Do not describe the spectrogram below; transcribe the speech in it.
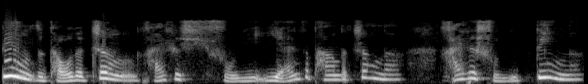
病字头的症，还是属于言字旁的症呢？还是属于病呢？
